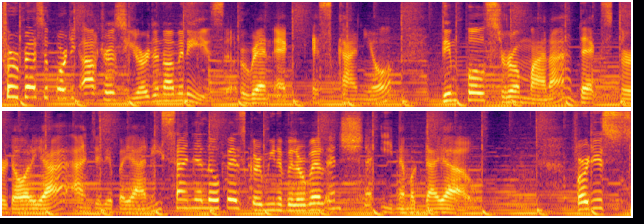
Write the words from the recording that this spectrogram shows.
For Best Supporting Actress, are the nominees. Ren Escanio, Dimples Romana, Dexter Doria, Angeli Bayani, Sanya Lopez, Carmina Villarreal, and Shaina Magdayaw. For this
